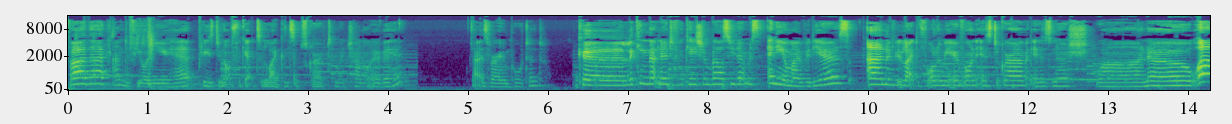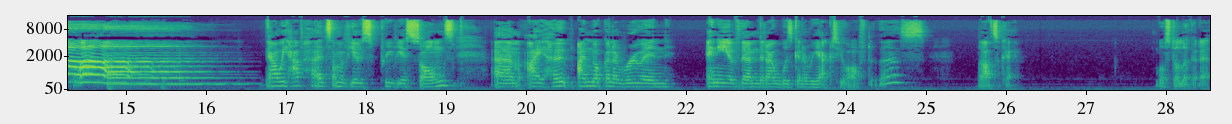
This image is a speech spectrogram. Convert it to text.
further. And if you're new here, please do not forget to like and subscribe to my channel over here. That is very important clicking that notification bell so you don't miss any of my videos. And if you'd like to follow me over on Instagram, it is Noosh101. Now we have heard some of Joost's previous songs. Um, I hope I'm not going to ruin any of them that I was going to react to after this. That's okay. We'll still look at it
